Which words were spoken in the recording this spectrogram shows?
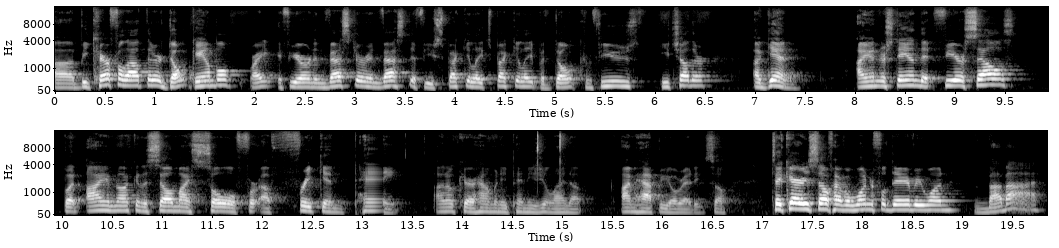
Uh, be careful out there. Don't gamble, right? If you're an investor, invest. If you speculate, speculate, but don't confuse each other. Again, I understand that fear sells, but I am not going to sell my soul for a freaking penny. I don't care how many pennies you line up. I'm happy already. So take care of yourself. Have a wonderful day, everyone. Bye bye.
